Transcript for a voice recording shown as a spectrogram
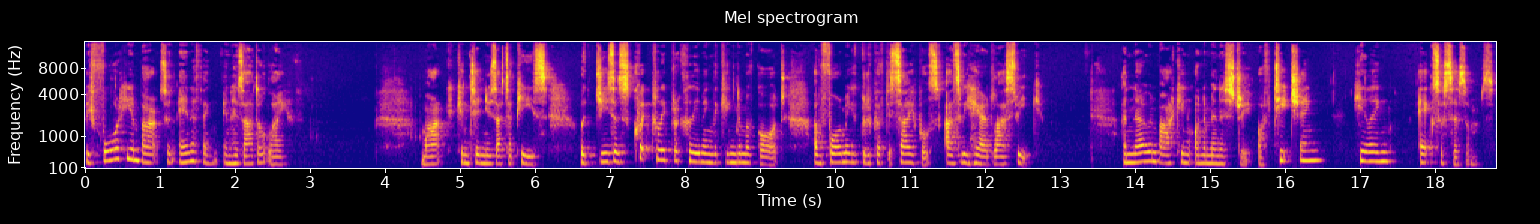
before he embarks on anything in his adult life. Mark continues at a pace with Jesus quickly proclaiming the kingdom of God and forming a group of disciples, as we heard last week, and now embarking on a ministry of teaching, healing, exorcisms.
